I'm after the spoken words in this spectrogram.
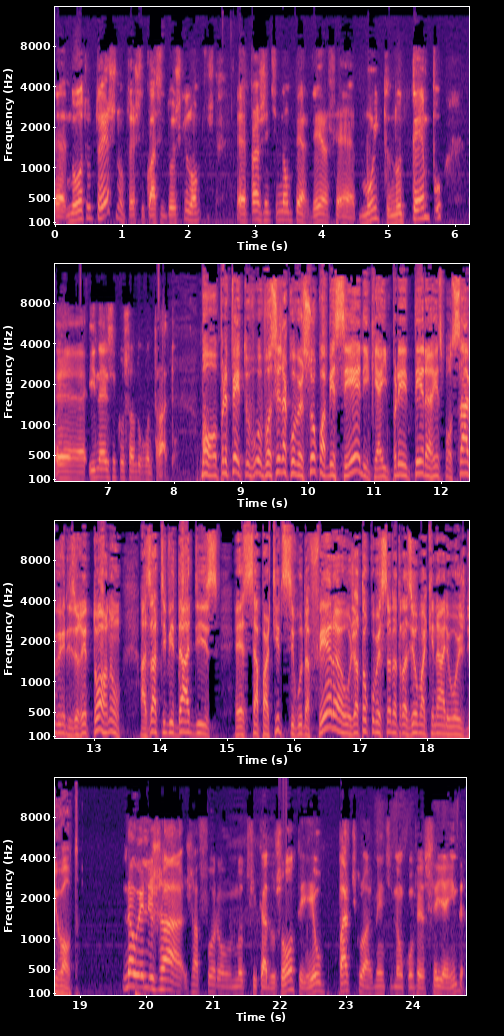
É, no outro trecho, num trecho de quase 2 quilômetros, é, para a gente não perder é, muito no tempo é, e na execução do contrato. Bom, prefeito, você já conversou com a BCN, que é a empreiteira responsável, eles retornam as atividades a partir de segunda-feira ou já estão começando a trazer o maquinário hoje de volta? Não, eles já, já foram notificados ontem, eu particularmente não conversei ainda,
